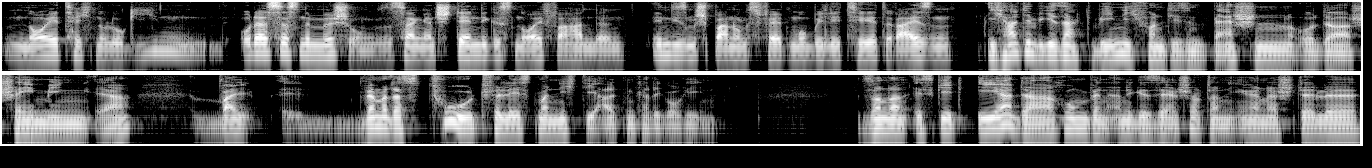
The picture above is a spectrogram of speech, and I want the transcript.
neue Technologien oder ist das eine Mischung? Sozusagen ein ständiges Neuverhandeln in diesem Spannungsfeld Mobilität, Reisen? Ich halte, wie gesagt, wenig von diesem Bashen oder Shaming, ja, weil äh, wenn man das tut, verlässt man nicht die alten Kategorien, sondern es geht eher darum, wenn eine Gesellschaft an irgendeiner Stelle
